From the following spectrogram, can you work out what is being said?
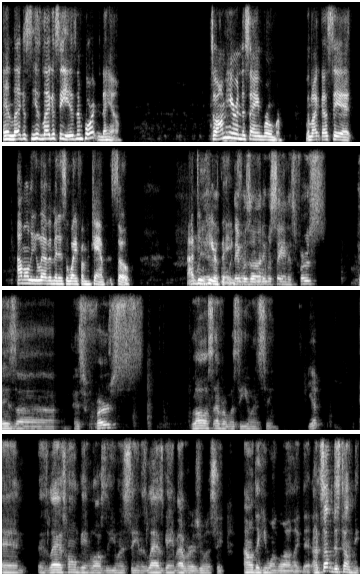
And legacy, his legacy is important to him. So I'm hearing the same rumor. But like I said, I'm only 11 minutes away from the campus. So I do Yeah, hear They things. was uh, they was saying his first, his uh, his first loss ever was to UNC. Yep. and his last home game lost to UNC, and his last game ever is UNC. I don't think he want to go out like that. And something just telling me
